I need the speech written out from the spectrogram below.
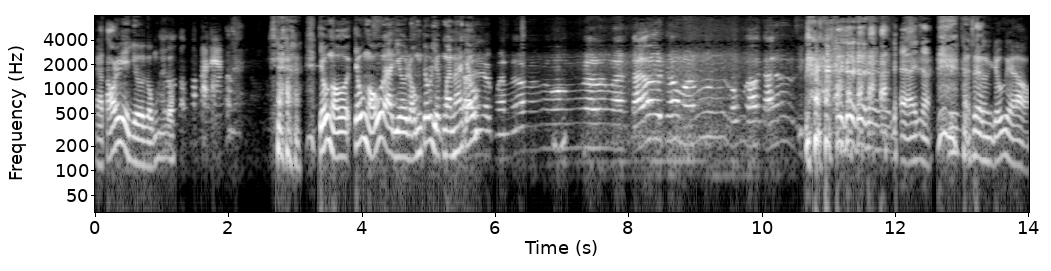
là tối vừa rụng hả cô chú ngủ chú ngủ là vừa rụng chú giật mình hả chú Trời ơi, Mình nó, nó, nó, nó, trời ơi, nó mà nó cũng rồi trời ơi. trời ơi trời. thương chú ghê không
